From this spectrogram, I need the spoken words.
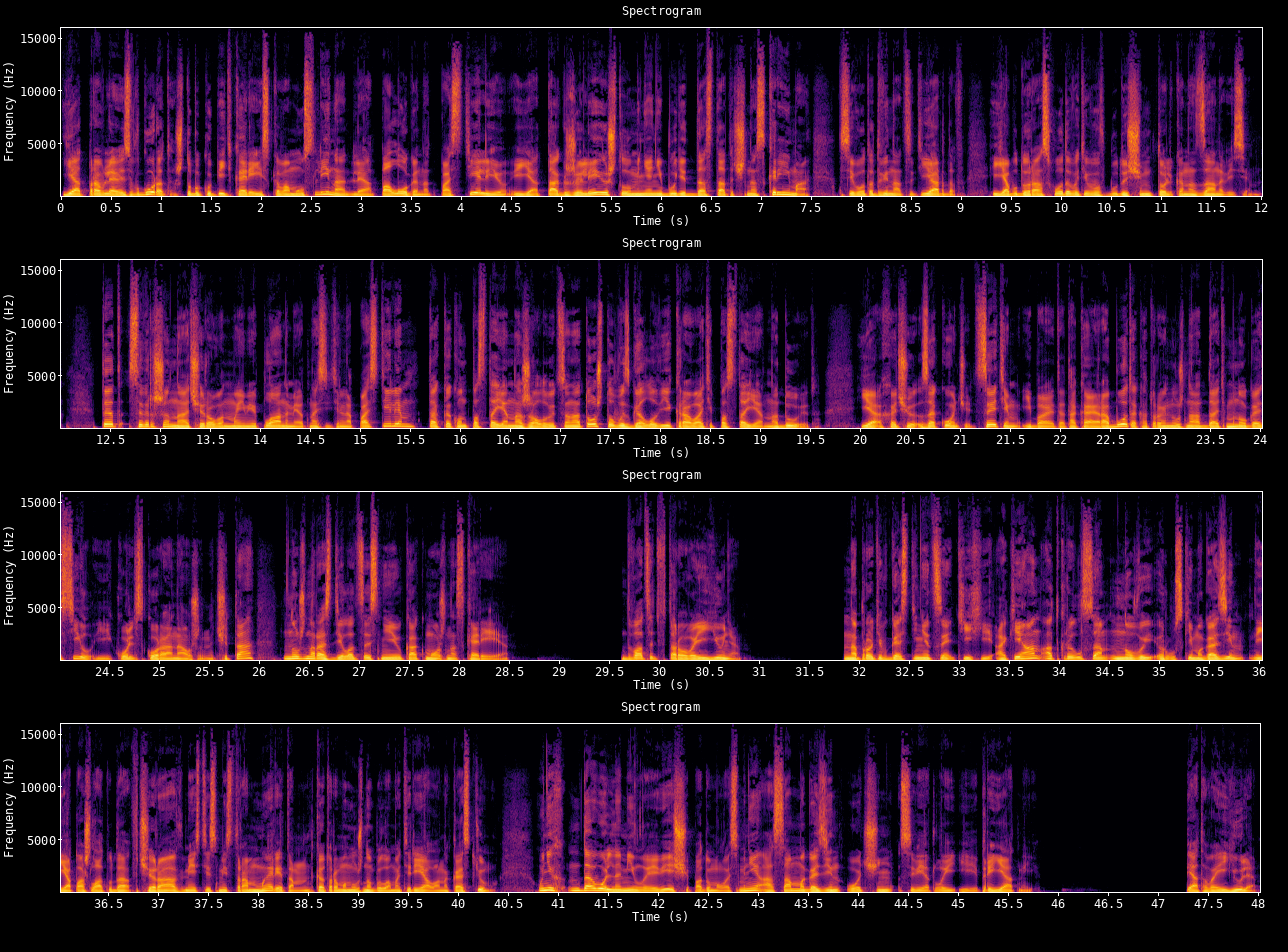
Я отправляюсь в город, чтобы купить корейского муслина для полога над постелью, и я так жалею, что у меня не будет достаточно скрима, всего-то 12 ярдов, и я буду расходовать его в будущем только на занавесе. Тед совершенно очарован моими планами относительно постели, так как он постоянно жалуется на то, что в изголовье кровати постоянно дует. Я хочу закончить с этим, ибо это такая работа, которой нужно отдать много сил, и коль скоро она уже начата, нужно разделаться с нею как можно скорее. 22 июня. Напротив гостиницы «Тихий океан» открылся новый русский магазин. Я пошла туда вчера вместе с мистером Мэритом, которому нужно было материала на костюм. У них довольно милые вещи, подумалось мне, а сам магазин очень светлый и приятный. 5 июля.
